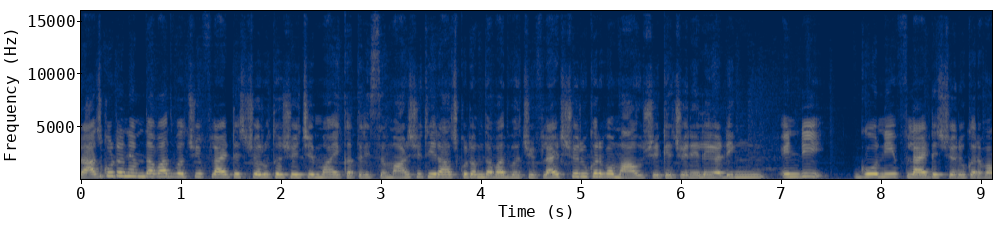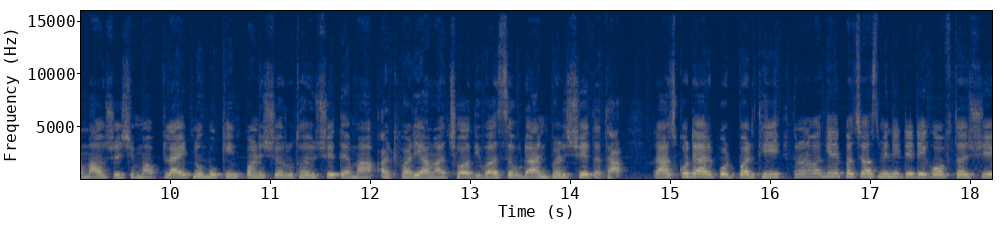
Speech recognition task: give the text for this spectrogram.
રાજકોટ અને અમદાવાદ વચ્ચે ફ્લાઇટ શરૂ થશે, જેમાં એકત્રીસ માર્ચથી રાજકોટ, અમદાવાદ વચ્ચે ફ્લાઇટ શરૂ કરવામાં આવશે, કે જેને લઈ અડિંગ ઇન્ડિગોની ફ્લાઇટ શરૂ કરવામાં આવશે, જેમાં ફ્લાઇટનું બુકિંગ પણ શરૂ થયું છે. તેમાં અઠવાડિયામાં છ દિવસ ઉડાન ભરશે તથા રાજકોટ એરપોર્ટ પરથી ત્રણ વાગ્યે પચાસ મિનિટે ટેક ઓફ થશે.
